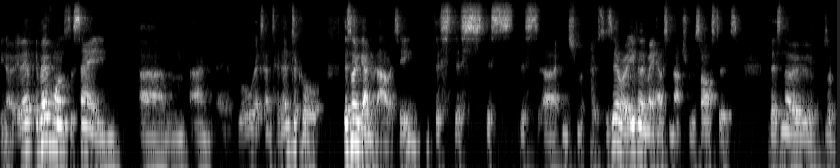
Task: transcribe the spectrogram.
you know, if, if everyone's the same um, and we're all identical, there's no granularity. This this this this uh, instrument goes to zero, even though it may have some natural disasters. There's no sort of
